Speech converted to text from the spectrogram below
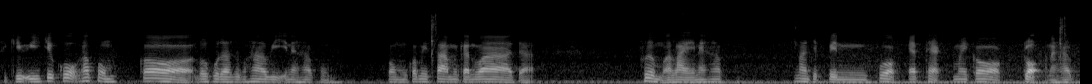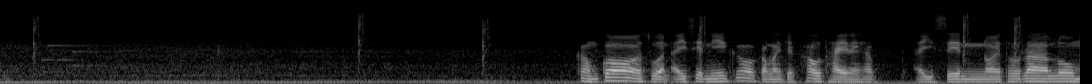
สกิลอีจิโกครับผม ก็ลดคูลดาว15วินะครับผม ผมก็ไม่ทราบเหมือนกันว่าจะเพิ่มอะไรนะครับ น่าจะเป็นพวก a t t a c k ไม่ก็เกราะนะครับ ผมก็ส่วนไอเซนนี้ก็กำลังจะเข้าไทยนะครับ ไอเซนนอยโทราล่ม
